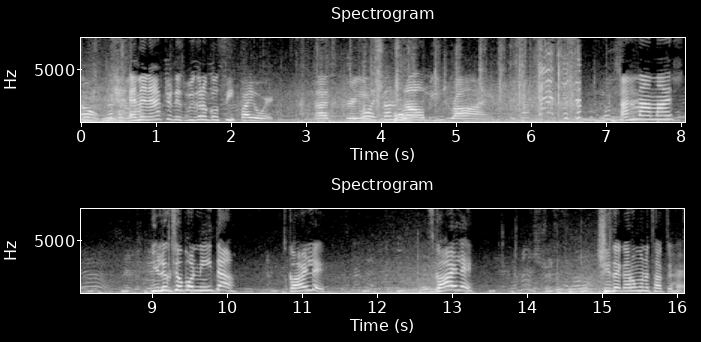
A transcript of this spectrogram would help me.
Oh, and then after this, we're gonna go see fireworks. That's great. Oh, I found it. I'll be dry. Ah, mamas. You look so bonita. Scarlett. Scarlett. She's like, I don't want to talk to her.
